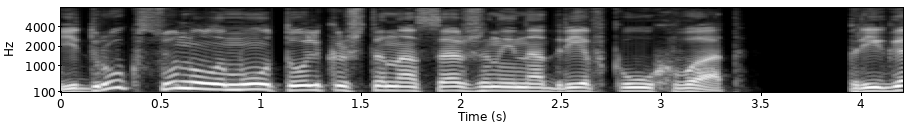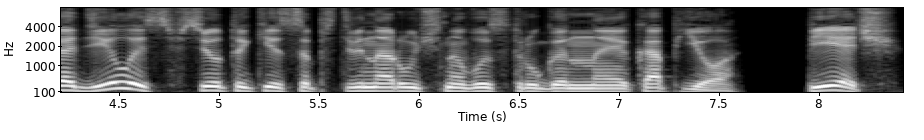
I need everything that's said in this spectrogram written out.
и друг сунул ему только что насаженный на древко ухват. Пригодилось все-таки собственноручно выструганное копье. Печь!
